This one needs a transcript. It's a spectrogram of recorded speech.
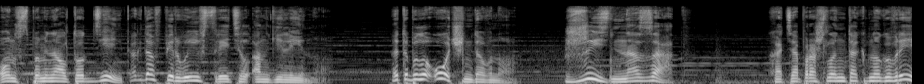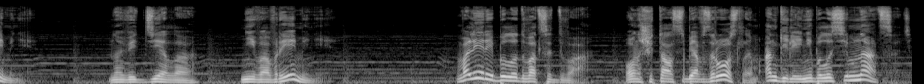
Он вспоминал тот день, когда впервые встретил Ангелину. Это было очень давно. Жизнь назад. Хотя прошло не так много времени. Но ведь дело не во времени. Валерий было 22. Он считал себя взрослым, Ангелине было 17.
